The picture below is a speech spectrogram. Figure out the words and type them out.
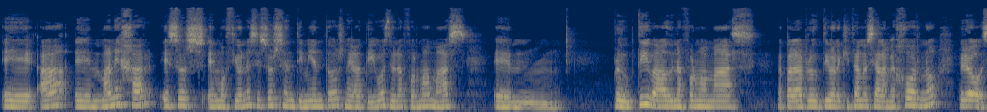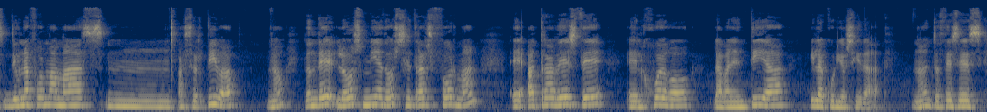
eh, a eh, manejar esas emociones, esos sentimientos negativos de una forma más Em, productiva o de una forma más, la palabra productiva quizá no sea la mejor, ¿no? Pero de una forma más mm, asertiva, ¿no? Donde los miedos se transforman eh, a través de el juego, la valentía y la curiosidad, ¿no? Entonces es,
